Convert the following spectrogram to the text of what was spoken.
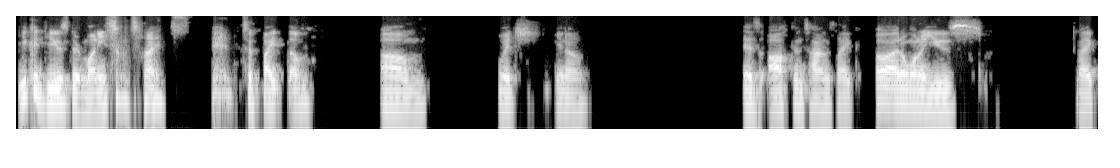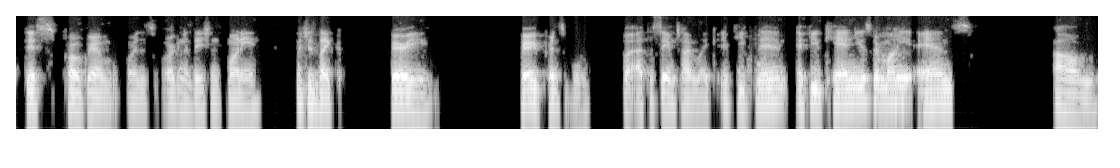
you could use their money sometimes to fight them. Um, which, you know, is oftentimes like, oh, I don't want to use like this program or this organization's money, which is like very, very principled. But at the same time, like if you can if you can use their money and um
